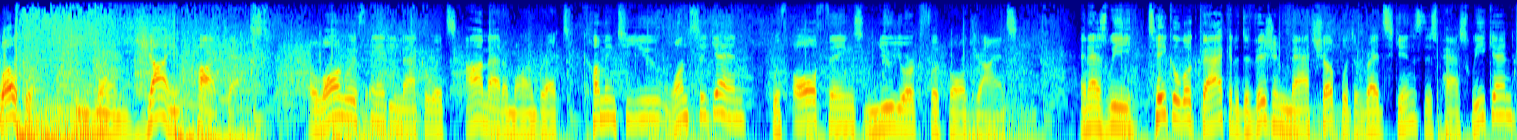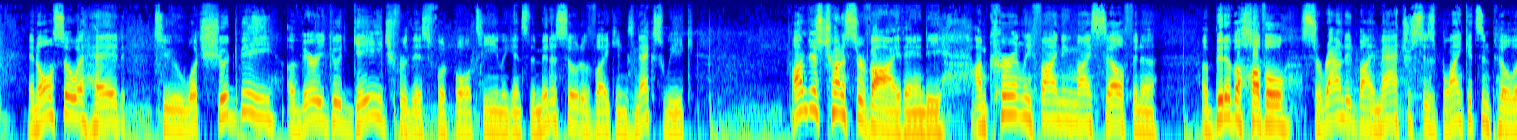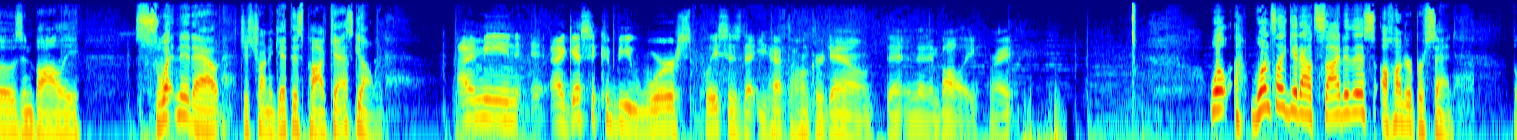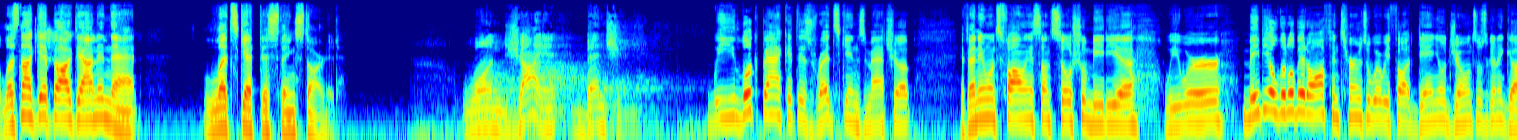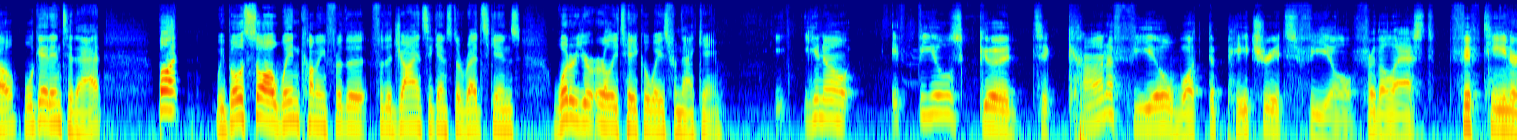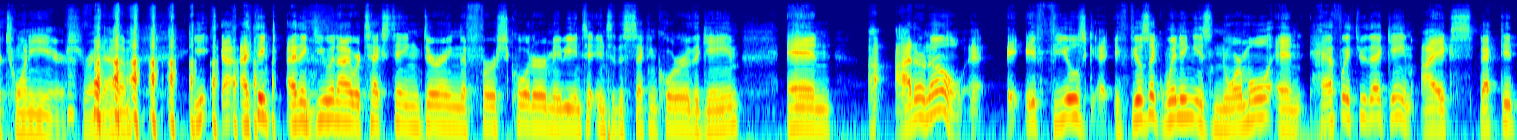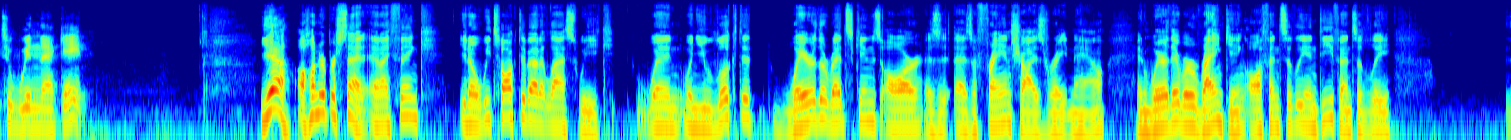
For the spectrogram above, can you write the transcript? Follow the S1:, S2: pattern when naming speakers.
S1: Welcome to One Giant Podcast. Along with Andy Makowitz, I'm Adam Armbrecht, coming to you once again with all things New York football giants. And as we take a look back at a division matchup with the Redskins this past weekend, and also ahead to what should be a very good gauge for this football team against the Minnesota Vikings next week, I'm just trying to survive, Andy. I'm currently finding myself in a, a bit of a hovel, surrounded by mattresses, blankets, and pillows in Bali, sweating it out, just trying to get this podcast going.
S2: I mean, I guess it could be worse places that you have to hunker down than, than in Bali, right?
S1: Well, once I get outside of this, 100%. But let's not get bogged down in that. Let's get this thing started. One giant benching. We look back at this Redskins matchup. If anyone's following us on social media, we were maybe a little bit off in terms of where we thought Daniel Jones was going to go. We'll get into that. But we both saw a win coming for the for the Giants against the Redskins. What are your early takeaways from that game?
S2: You know, it feels good to kind of feel what the Patriots feel for the last 15 or 20 years, right, Adam? I think I think you and I were texting during the first quarter, maybe into into the second quarter of the game, and I, don't know. It, it feels it feels like winning is normal, and halfway through that game, I expected to win that game.
S1: Yeah, hundred percent. And I think you know we talked about it last week when when you looked at where the Redskins are as as a franchise right now and where they were ranking offensively and defensively.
